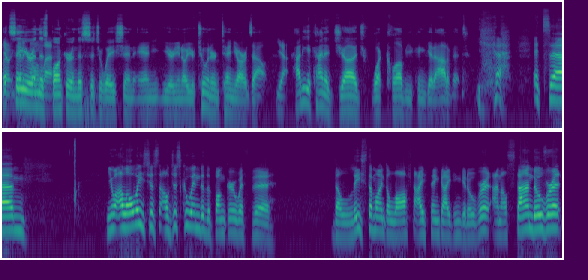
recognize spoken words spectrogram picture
Let's say you're in this bunker in this situation and you're you know you're 210 yards out. Yeah. How do you kind of judge what club you can get out of it? Yeah, it's um, you know, I'll always just I'll just go into the bunker with the the least amount of loft I think I can get over it, and I'll stand over it,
